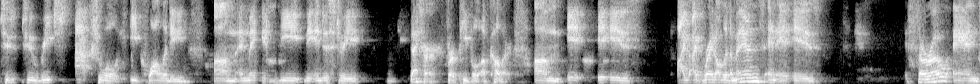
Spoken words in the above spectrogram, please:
to to reach actual equality um, and make the the industry better for people of color. Um, it it is. I've, I've read all the demands, and it is thorough and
